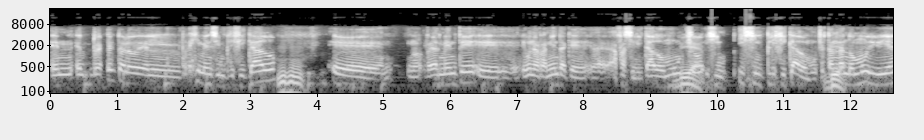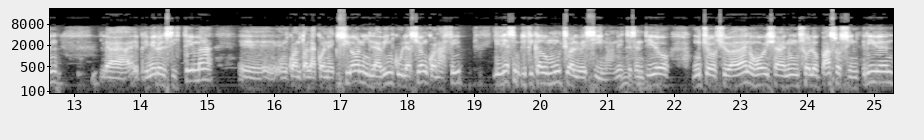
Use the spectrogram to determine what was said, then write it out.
en, respecto a lo del régimen simplificado, realmente eh, es una herramienta que eh, ha facilitado mucho y, y simplificado mucho. Están dando muy bien la, eh, primero el sistema eh, en cuanto a la conexión y la vinculación con AFIP y le ha simplificado mucho al vecino. En este sentido, muchos ciudadanos hoy ya en un solo paso se inscriben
